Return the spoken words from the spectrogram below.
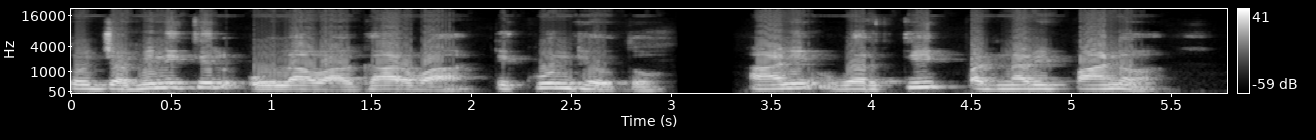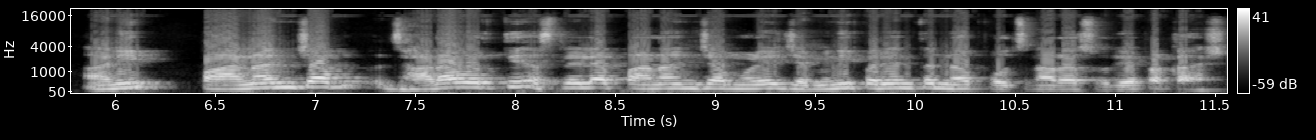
तो जमिनीतील ओलावा गारवा टिकवून ठेवतो आणि वरती पडणारी पानं आणि पानांच्या झाडावरती असलेल्या पानांच्यामुळे जमिनीपर्यंत न पोचणारा सूर्यप्रकाश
